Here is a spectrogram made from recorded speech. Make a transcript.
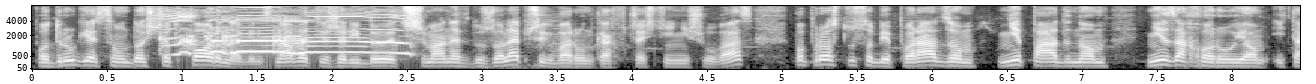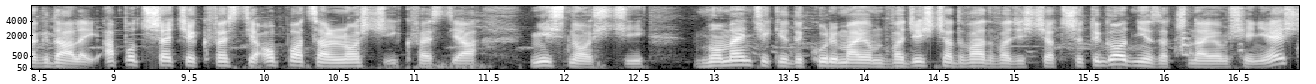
Po drugie, są dość odporne, więc nawet jeżeli były trzymane w dużo lepszych warunkach wcześniej niż u Was, po prostu sobie poradzą, nie padną, nie zachorują i tak dalej. A po trzecie, kwestia opłacalności i kwestia nieśności. W momencie, kiedy kury mają 22-23 tygodnie, zaczynają się nieść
